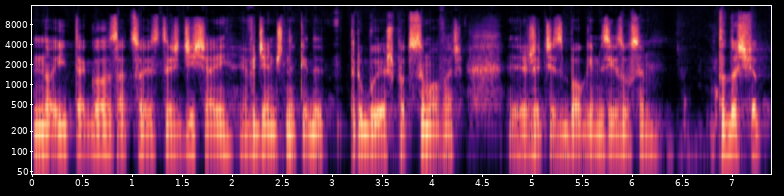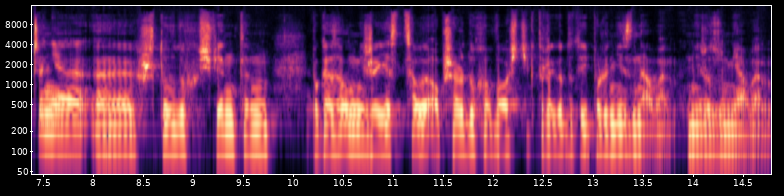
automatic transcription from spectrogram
no i tego, za co jesteś dzisiaj wdzięczny, kiedy próbujesz podsumować e, życie z Bogiem, z Jezusem. To doświadczenie e, chrztu w Duchu Świętym pokazało mi, że jest cały obszar duchowości, którego do tej pory nie znałem, nie rozumiałem.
